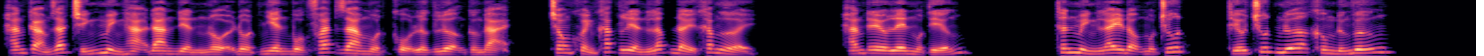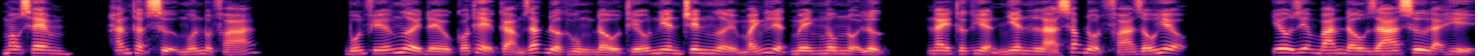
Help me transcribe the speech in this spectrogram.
hắn cảm giác chính mình hạ đan điền nội đột nhiên buộc phát ra một cổ lực lượng cường đại, trong khoảnh khắc liền lấp đầy khắp người. Hắn kêu lên một tiếng. Thân mình lay động một chút, thiếu chút nữa không đứng vững. Mau xem, hắn thật sự muốn đột phá. Bốn phía người đều có thể cảm giác được hùng đầu thiếu niên trên người mãnh liệt mênh ngông nội lực, này thực hiển nhiên là sắp đột phá dấu hiệu. Yêu diễm bán đấu giá sư đại hỉ,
